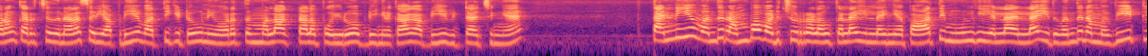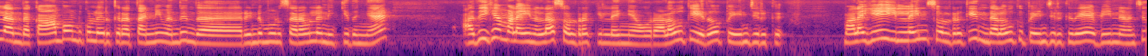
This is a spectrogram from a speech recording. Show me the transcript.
உரம் கரைச்சதுனால சரி அப்படியே வத்திக்கிட்டும். நீ உரத்தமெல்லாம் அக்டால போயிடும் அப்படிங்கிறக்காக அப்படியே விட்டாச்சுங்க. தண்ணியும் வந்து ரொம்ப வடிச்சுடுற அளவுக்கெல்லாம் இல்லைங்க. பாத்தி மூழ்கி எல்லாம் இல்லை. இது வந்து நம்ம வீட்டில் அந்த காம்பவுண்டுக்குள்ளே இருக்கிற தண்ணி வந்து இந்த ரெண்டு மூணு செரவில் நிற்கிதுங்க அதிக மழைன்னெல்லாம் சொல்கிறக்கு இல்லைங்க. ஒரு அளவுக்கு ஏதோ பேஞ்சிருக்கு. மழையே இல்லைன்னு சொல்கிறதுக்கு இந்த அளவுக்கு பேஞ்சிருக்குதே அப்படின்னு நினச்சி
